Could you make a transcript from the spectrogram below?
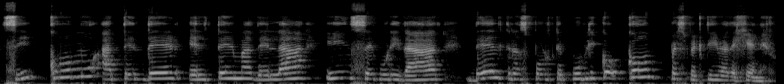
¿sí? Cómo atender el tema de la inseguridad del transporte público con perspectiva de género.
